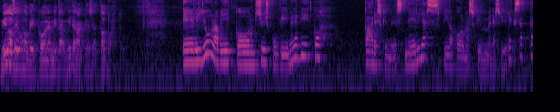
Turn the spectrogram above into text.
millainen se juhlaviikko on ja mitä, mitä kaikkea siellä tapahtuu? Eli juhlaviikko on syyskuun viimeinen viikko. 24-39.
